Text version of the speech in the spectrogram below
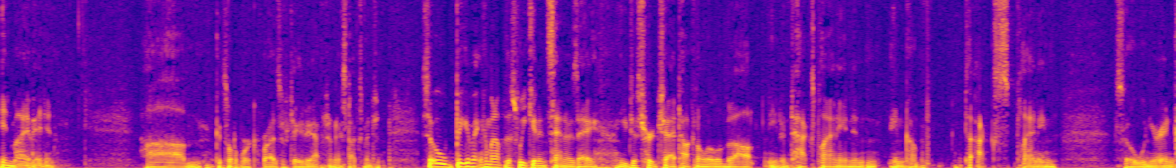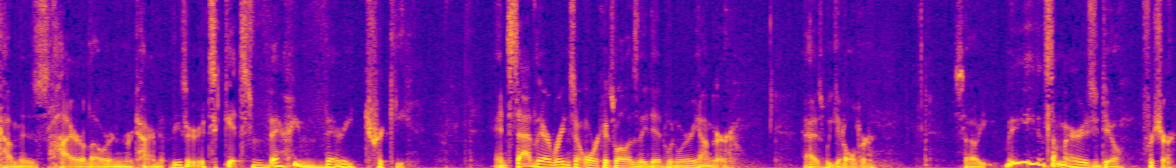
in my opinion. Um, consultant work advisor for the afternoon stocks mentioned. So big event coming up this weekend in San Jose. You just heard Chad talking a little bit about you know tax planning and income tax planning. So when your income is higher or lower in retirement, these are it gets very very tricky. And sadly, our brains don't work as well as they did when we were younger. As we get older, so in some areas you do for sure,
